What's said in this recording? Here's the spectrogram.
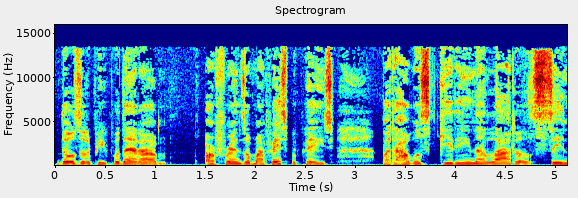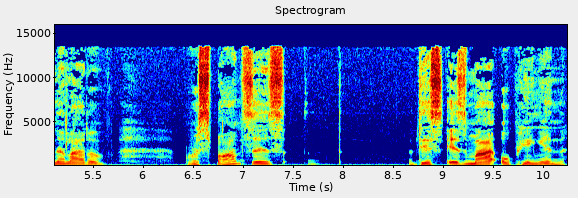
those are the people that um, are friends on my Facebook page. But I was getting a lot of, seeing a lot of responses. This is my opinion.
